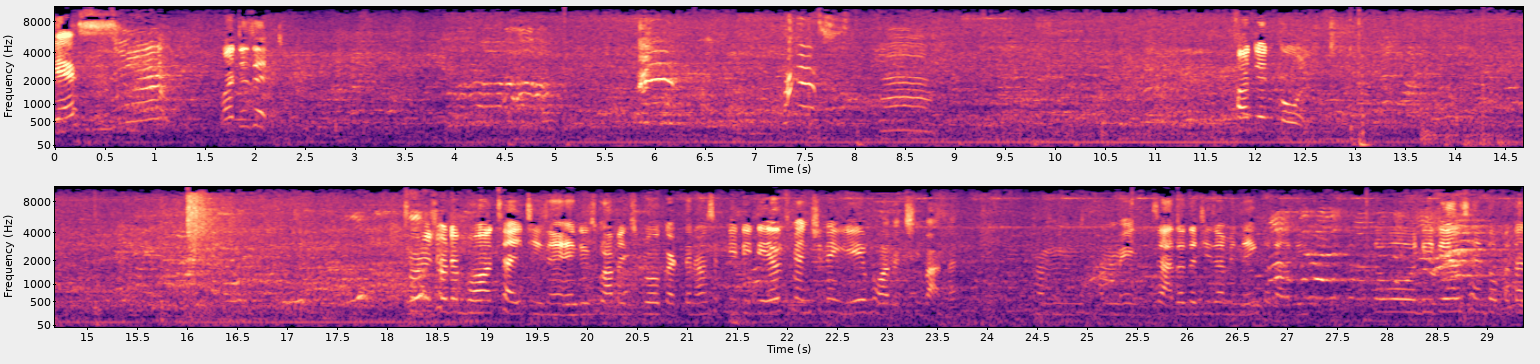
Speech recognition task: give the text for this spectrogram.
Yes. What is it? Hot and cold. छोटे छोटे बहुत सारी चीज़ें हैं जिसको आप एक्सप्लोर करते रहो। सबकी डिटेल्स मेंशन है। ये बहुत अच्छी बात है। हम, हमें ज़्यादातर चीज़ें हमें नहीं पता थी तो वो डिटेल्स हैं तो पता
